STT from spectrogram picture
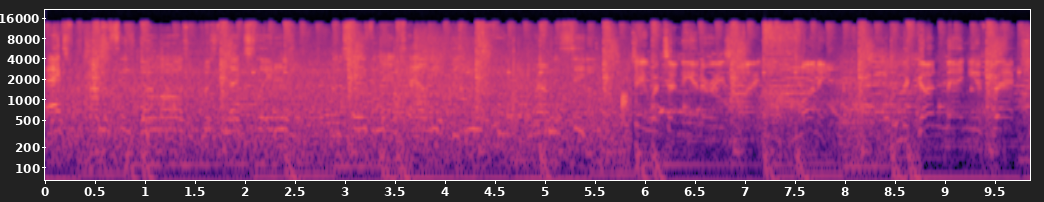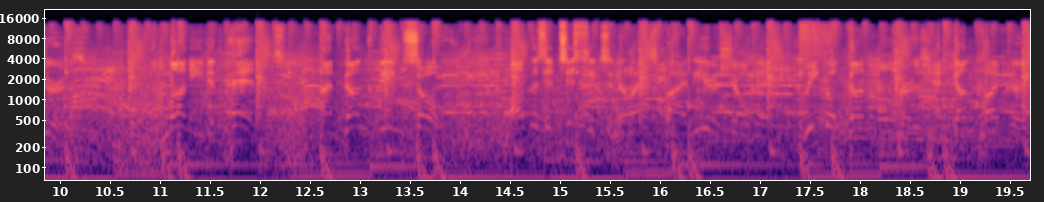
ask for common sense gun laws and push the legislators and change the mentality of the youth around the city. I'll tell you what's on the NRA's mind. Money. The gun manufacturers. Money depends on guns being sold. All the statistics in the last five years show that legal gun owners and gun collectors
